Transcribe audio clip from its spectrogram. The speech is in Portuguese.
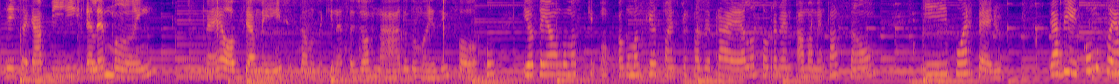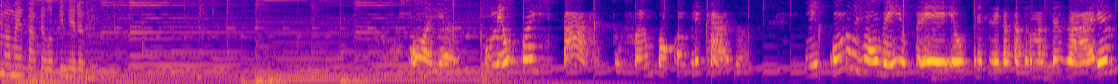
Gente, a Gabi, ela é mãe, né? Obviamente, estamos aqui nessa jornada do Mães em Foco e eu tenho algumas, algumas questões para fazer para ela sobre a amamentação e puerpério. Gabi, como foi amamentar pela primeira vez? Olha, o meu pós-parto foi um pouco complicado. E quando o João veio, eu precisei passar por uma cesárea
